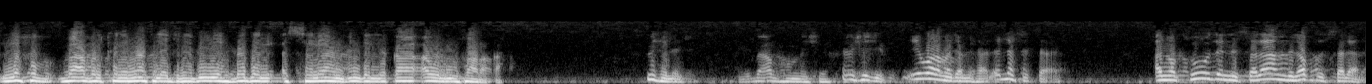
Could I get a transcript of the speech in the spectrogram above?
لفظ بعض الكلمات الأجنبية بدل السلام عند اللقاء أو المفارقة. مثل إيش؟ يعني بعضهم يا شيخ. إيش يجيب؟ اي والله ما جاء مثال نفس السائل المقصود إن السلام بلفظ السلام.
